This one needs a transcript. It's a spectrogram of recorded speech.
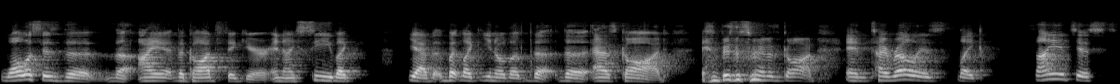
Wallace is the the I the God figure, and I see like yeah, but like you know the the the as God and businessman as God, and Tyrell is like scientist.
